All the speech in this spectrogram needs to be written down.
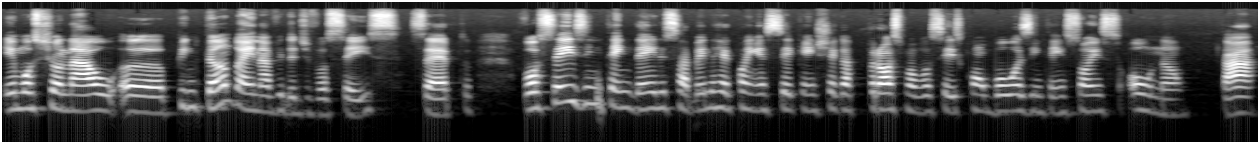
emocional uh, pintando aí na vida de vocês, certo? Vocês entendendo e sabendo reconhecer quem chega próximo a vocês com boas intenções ou não, tá?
